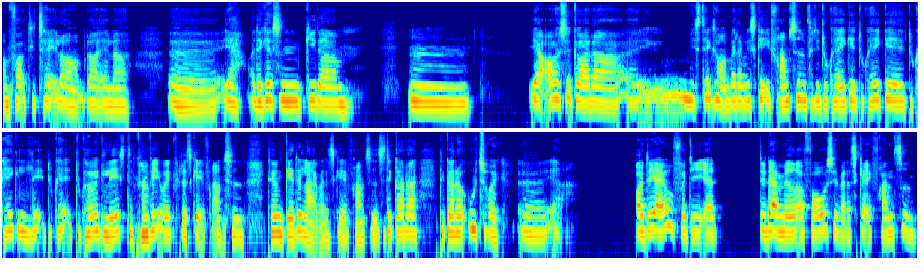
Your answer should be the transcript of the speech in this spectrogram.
om folk de taler om dig, eller øh, ja, og det kan sådan give dig mm, ja, også gør dig øh, mistænksom om, hvad der vil ske i fremtiden, fordi du kan ikke, du kan ikke, du kan ikke, du kan, du kan jo ikke læse det. Man ved jo ikke, hvad der sker i fremtiden. Det er jo en gætteleg, hvad der sker i fremtiden. Så det gør dig, det gør dig utryg. Øh, ja. Og det er jo fordi, at det der med at forudse, hvad der sker i fremtiden,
